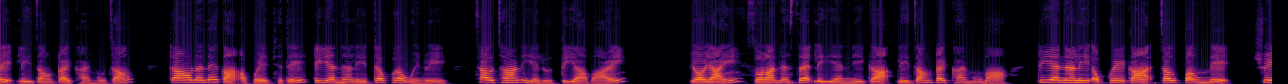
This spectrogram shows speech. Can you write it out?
တဲ့လေကြောင်းတိုက်ခိုက်မှုကြောင့် တောင်လက်နက်ကောင်အဖွဲ့ဖြစ်တဲ့ TNL တပ်ဖွဲ့ဝင်တွေခြောက်ချားနေရလို့သိရပါတယ်။ပြောရရင်ဇွန်လ24ရက်နေ့ကလေကြောင်းတိုက်ခိုက်မှုမှာ TNL အဖွဲ့ကကြောက်ပေါက်နဲ့ရွှေ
